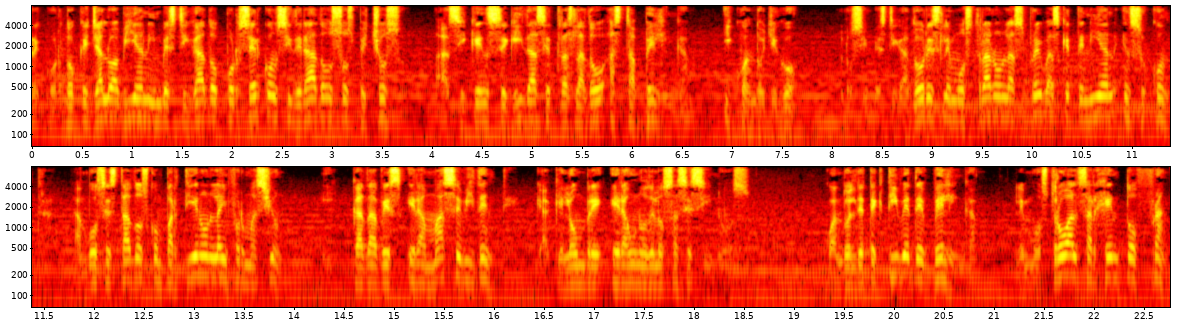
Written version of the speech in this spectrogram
recordó que ya lo habían investigado por ser considerado sospechoso, así que enseguida se trasladó hasta Bellingham y cuando llegó, los investigadores le mostraron las pruebas que tenían en su contra. Ambos estados compartieron la información y cada vez era más evidente que aquel hombre era uno de los asesinos. Cuando el detective de Bellingham le mostró al sargento Frank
